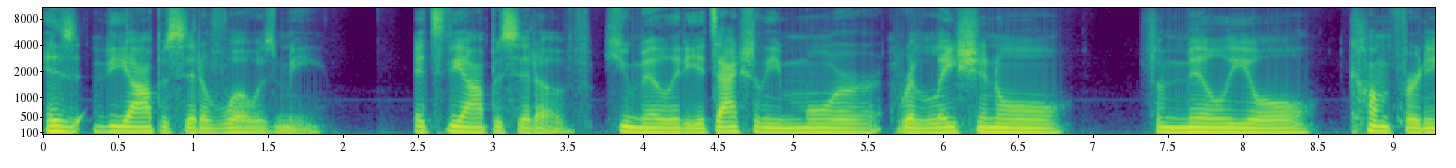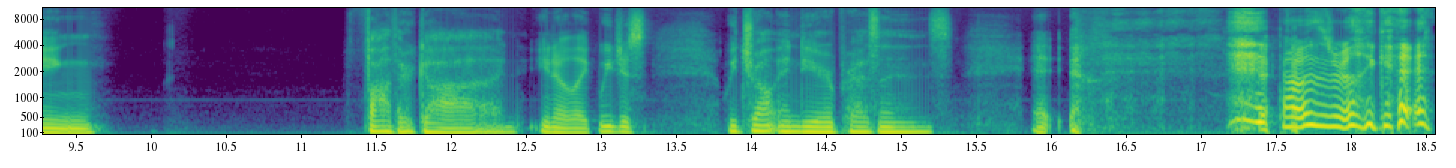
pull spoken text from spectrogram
is the opposite of woe is me. It's the opposite of humility. It's actually more relational, familial, comforting. Father God, you know, like we just we draw into your presence. And, that was really good.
